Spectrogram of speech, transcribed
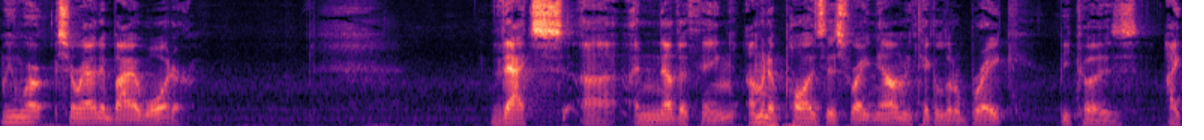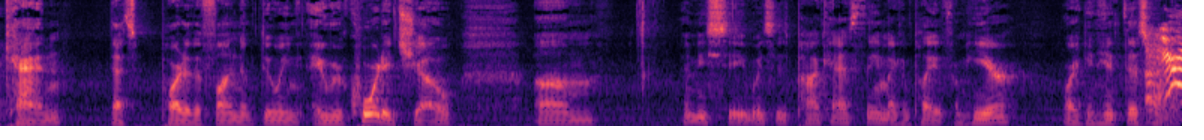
I mean, we're surrounded by water. That's uh, another thing. I'm going to pause this right now. I'm going to take a little break because I can. That's part of the fun of doing a recorded show. Um, let me see. What's this podcast theme? I can play it from here, or I can hit this one. You're an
